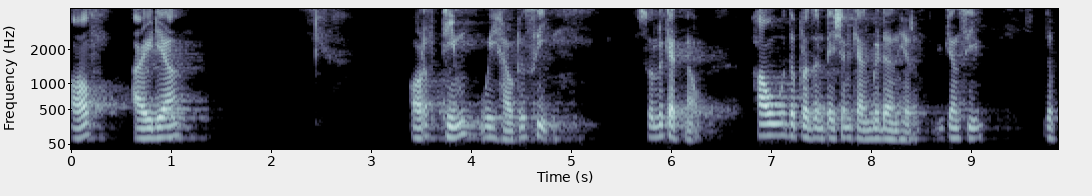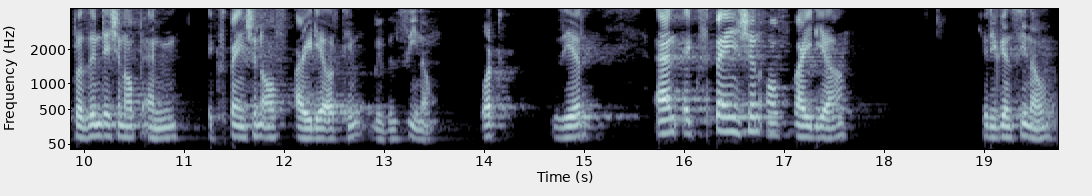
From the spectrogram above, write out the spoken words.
of idea or theme we have to see. So look at now. How the presentation can be done here. You can see the presentation of an expansion of idea or theme we will see now. What is here? An expansion of idea. Here you can see now.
